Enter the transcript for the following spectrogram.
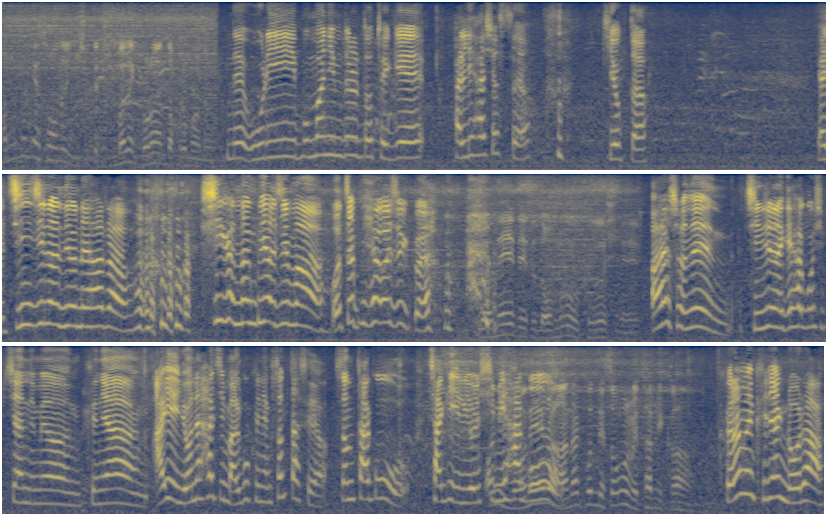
한국에서는 20대 중반에 결혼한다 그러면은 근데 우리 부모님들도 되게 빨리 하셨어요. 귀엽다. 야, 진진한 연애 하라. 시간 낭비하지 마. 어차피 헤어질 거야. 연애에 대해서 너무 그것이네. 아 저는 진진하게 하고 싶지 않으면 그냥 아예 연애하지 말고 그냥 썸 타세요. 썸 타고 자기 일 열심히 아니, 연애를 하고 안 할 건데 썸을 왜 탑니까? 그러면 그냥 놀아.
